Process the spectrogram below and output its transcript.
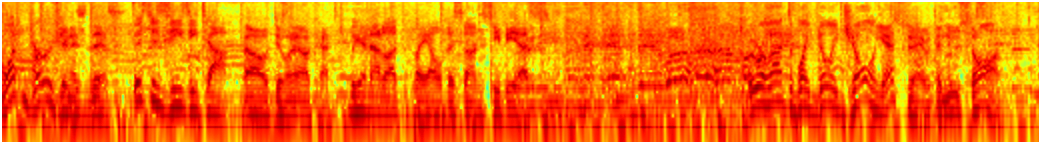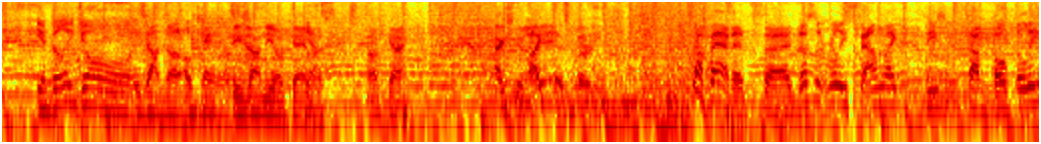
What version is this? This is ZZ Top. Oh, doing it? Okay. We are not allowed to play Elvis on CBS. We were allowed to play Billy Joel yesterday with the new song. Yeah, Billy Joel is on the okay list. He's on the okay Yes. list. Okay. Actually, like this version. It's not bad. It's uh, it doesn't really sound like ZZ Top vocally.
